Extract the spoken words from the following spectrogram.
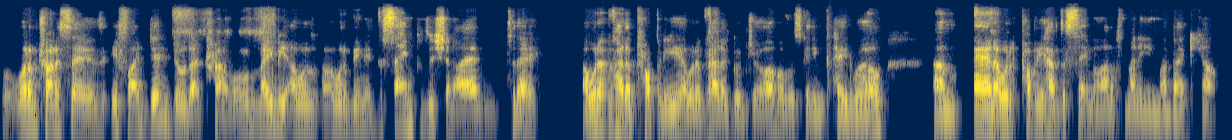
what I'm trying to say is, if I didn't do that travel, maybe I was I would have been in the same position I am today. I would have had a property. I would have had a good job. I was getting paid well, um, and I would probably have the same amount of money in my bank account.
